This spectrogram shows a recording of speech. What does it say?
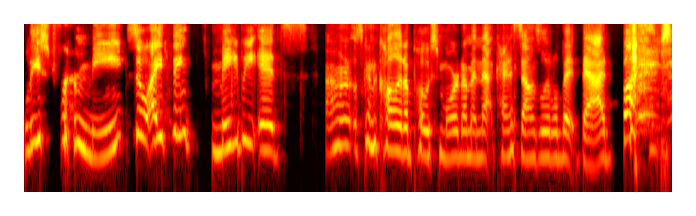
least for me. So i think maybe it's i was going to call it a post-mortem and that kind of sounds a little bit bad but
